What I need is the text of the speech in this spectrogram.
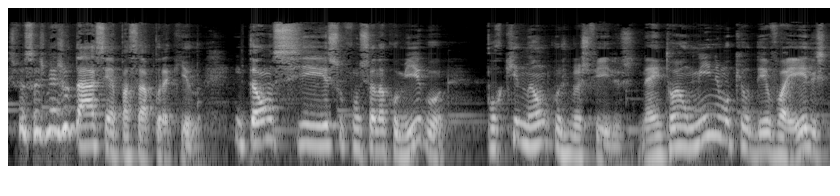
as pessoas me ajudassem a passar por aquilo. Então, se isso funciona comigo, por que não com os meus filhos? Né? Então, é o mínimo que eu devo a eles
